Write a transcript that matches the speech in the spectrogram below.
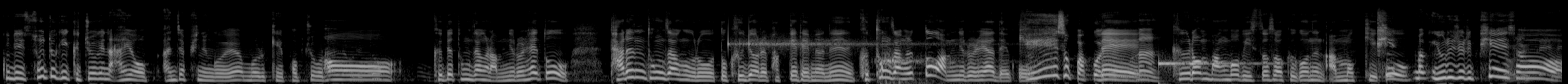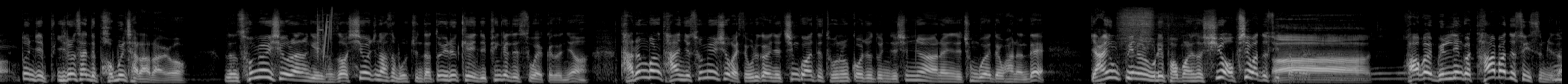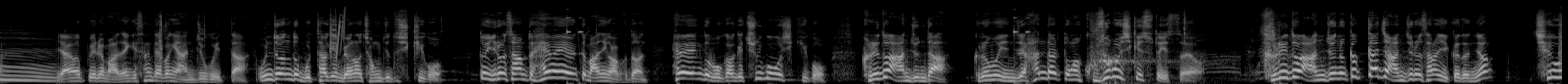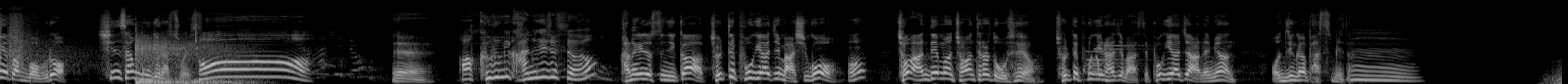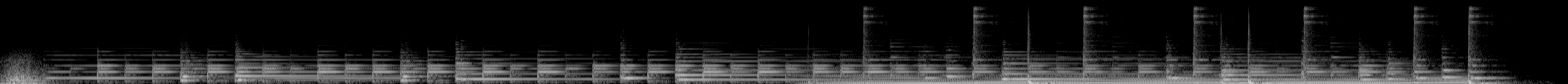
근데 소득이 그쪽에는 아예 없- 안 잡히는 거예요? 뭐 이렇게 법적으로 하려고 어, 급여 통장을 압류를 해도 다른 통장으로 또 급여를 받게 되면은 그 통장을 또 압류를 해야 되고 계속 바꿔야 네 되는구나. 그런 방법이 있어서 그거는 안 먹히고 막 요리조리 피해서 또 이제 이런 사람들 법을 잘 알아요. 그래서 소멸시효라는 게 있어서 씌워주 나서 못 준다. 또 이렇게 이제 핑계를 댈 수가 있거든요. 다른 거는 다 이제 소멸시효가 있어요. 우리가 이제 친구한테 돈을 꿔줘도 이제 10년 안에 이제 청구해야 되고 하는데 양육비는 우리 법원에서 시효 없이 받을 수 있다고 해요. 아 과거에 밀린 걸 다 받을 수 있습니다. 양육비를 만약에 상대방이 안 주고 있다. 운전도 못하게 면허 정지도 시키고 또 이런 사람도 해외여행도 많이 가거든. 해외여행도 못 가게 출국을 시키고 그래도 안 준다. 그러면 이제 한 달 동안 구속을 시킬 수도 있어요. 그래도 안 주는 끝까지 안 주는 사람이 있거든요. 최후의 방법으로 신상 공개를 할 수가 있어요. 아, 네. 아 그런 게 가능해졌어요? 가능해졌으니까 절대 포기하지 마시고 어? 정안 되면 저한테라도 오세요. 절대 포기를 하지 마세요. 포기하지 않으면 언젠간 받습니다. 음.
